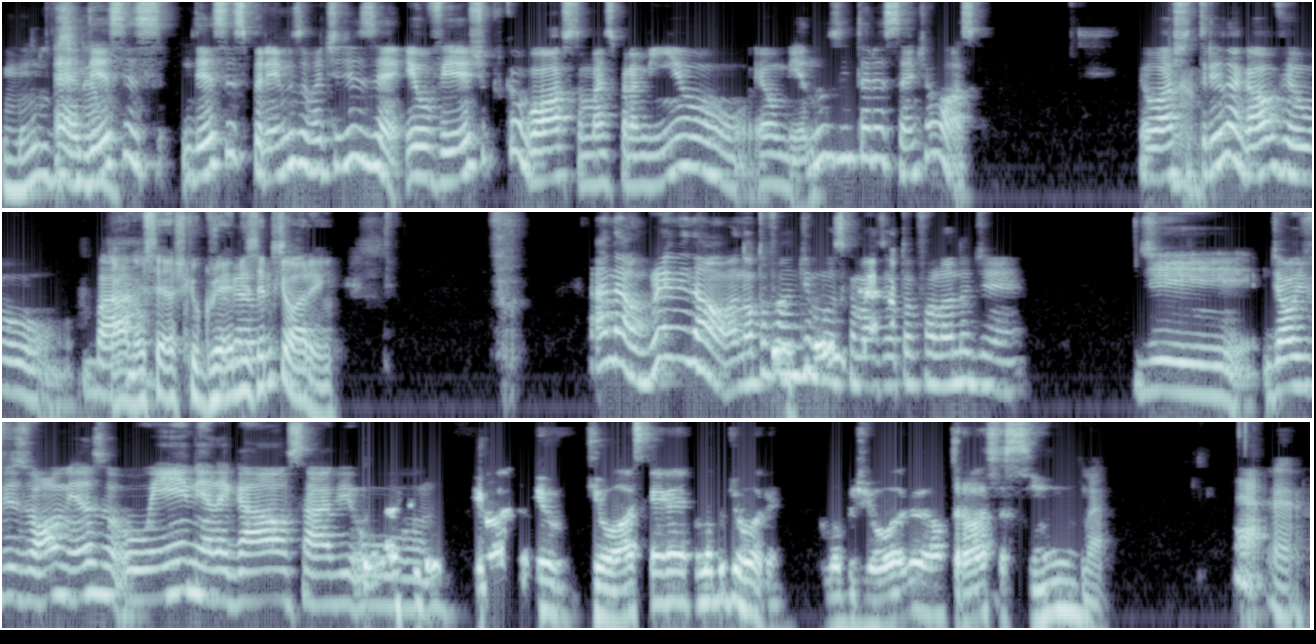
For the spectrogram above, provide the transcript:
o mundo do é, cinema. Desses, desses prêmios, eu vou te dizer, eu vejo porque eu gosto, mas para mim é o, é o menos interessante é o Oscar. Eu acho ah. tri legal ver o Bar. Ah, não sei, acho que o Grammys é pior, hein? Ah, não, Grammy não. Eu não tô falando de música, mas eu tô falando de, de, de audiovisual mesmo. O M é legal, sabe? O... Que, que o Oscar é o Globo de Ouro. O Globo de Ouro é um troço assim. É. é.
